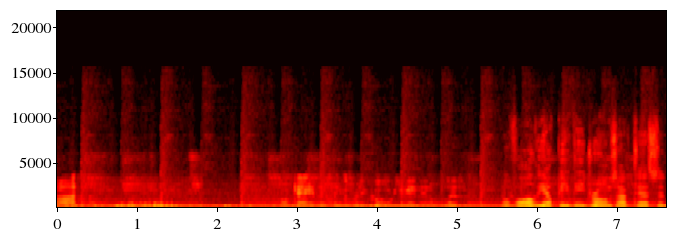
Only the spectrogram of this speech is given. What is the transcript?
Awesome. Okay, this thing's pretty cool, even in a blizzard. Of all the FPV drones I've tested,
